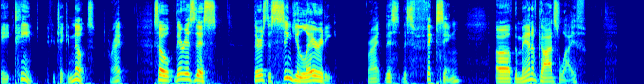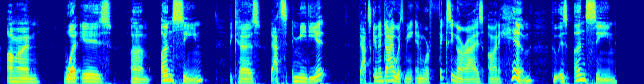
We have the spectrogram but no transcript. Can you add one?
18, if you're taking notes. All right? So there is this, there is this singularity, right? This this fixing of the man of God's life on what is um, unseen, because that's immediate. That's going to die with me. And we're fixing our eyes on Him who is unseen,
